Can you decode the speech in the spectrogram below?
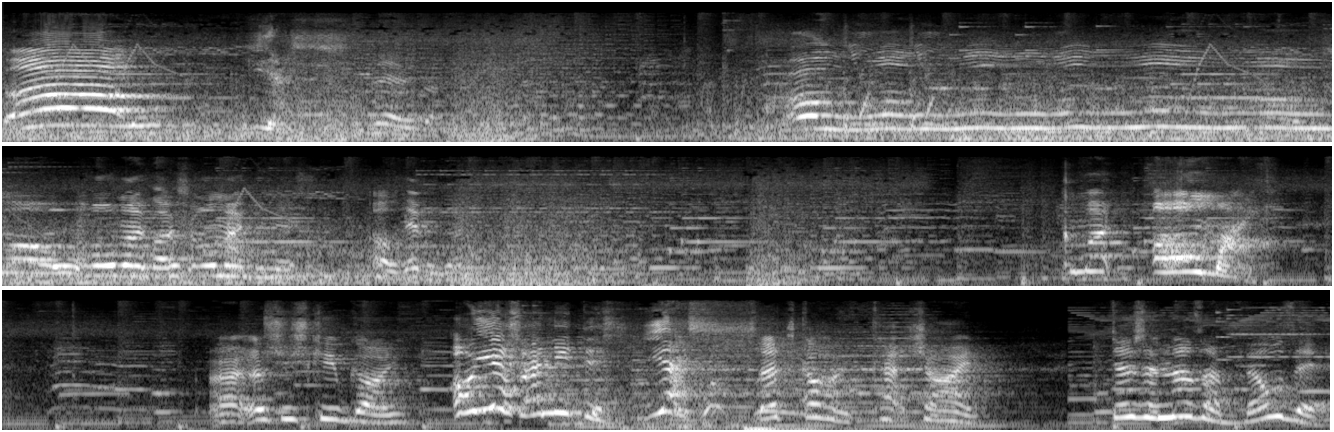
Oh, yes. There we go. Oh, whoa, whoa, whoa, whoa, whoa, Oh my gosh, oh my goodness. Oh, there we go. Come on. Oh my. Alright, let's just keep going. Oh yes, I need this. Yes, let's go. Cat shine. There's another bell there.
